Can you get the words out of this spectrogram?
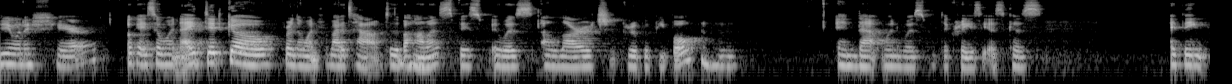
you want to share? Okay, so when I did go for the one from out of town to the Mhm. Bahamas, it was a large group of people, Mm-hmm. and that one was the craziest because I think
